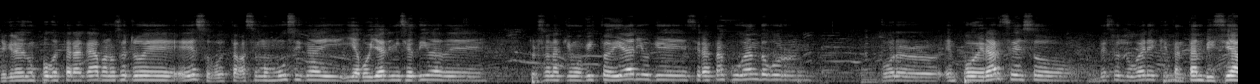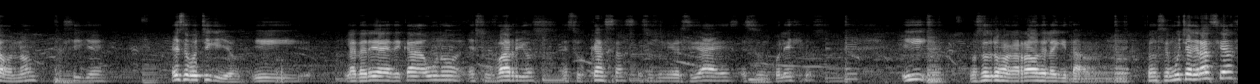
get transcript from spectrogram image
yo creo que un poco estar acá para nosotros es, eso, porque hacemos música y apoyar iniciativas de personas que hemos visto a diario que se la están jugando por, por empoderarse de esos, de esos lugares que están tan viciados, ¿no? Así que eso pues chiquillos. Y la tarea es de cada uno en sus barrios, en sus casas, en sus universidades, en sus colegios. Y nosotros agarrados de la guitarra. Entonces muchas gracias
